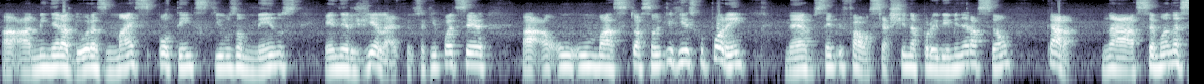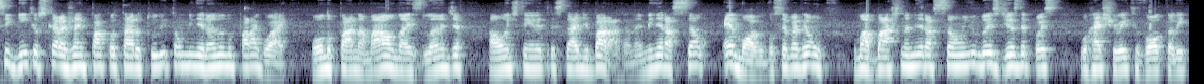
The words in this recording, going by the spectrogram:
a, a mineradoras mais potentes que usam menos energia elétrica. Isso aqui pode ser um, uma situação de risco, porém, né, sempre falam, se a China proibir mineração, cara, na semana seguinte os caras já empacotaram tudo e estão minerando no Paraguai, ou no Panamá, ou na Islândia, onde tem eletricidade barata. Né? Mineração é móvel. Você vai ver um, uma baixa na mineração em um, dois dias depois o hash rate volta ali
